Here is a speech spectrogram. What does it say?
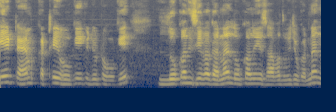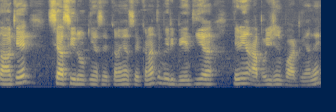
ਇਹ ਟਾਈਮ ਇਕੱਠੇ ਹੋ ਕੇ, ਇਕਜੁੱਟ ਹੋ ਕੇ ਲੋਕਾਂ ਦੀ ਸੇਵਾ ਕਰਨਾ, ਲੋਕਾਂ ਨੂੰ ਇਸ ਆਫਤ ਵਿੱਚੋਂ ਕੱਢਣਾ, ਨਾ ਕਿ ਸਿਆਸੀ ਰੋਟੀਆਂ ਸੇਕਣੀਆਂ ਸੇਕਣਾ। ਤੇ ਮੇਰੀ ਬੇਨਤੀ ਆ, ਜਿਹੜੀਆਂ ਆਪੋਜੀਸ਼ਨ ਪਾਰਟੀਆਂ ਨੇ,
